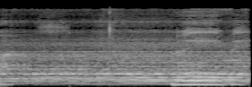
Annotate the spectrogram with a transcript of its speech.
paz. 9.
